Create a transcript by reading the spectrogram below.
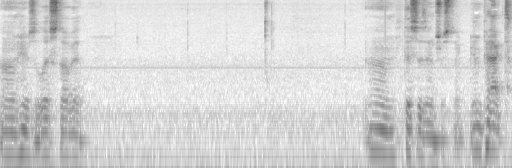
Um, here's a list of it. Um, this is interesting. Impact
